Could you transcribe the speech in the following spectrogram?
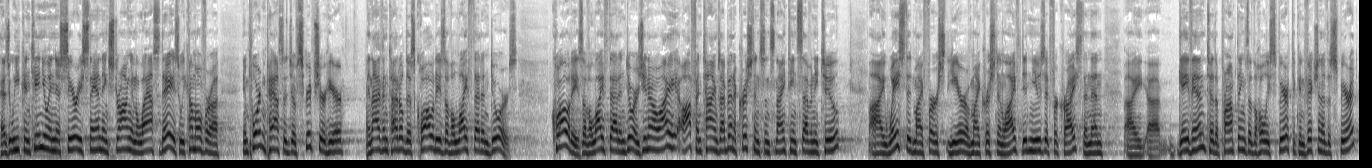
As we continue in this series, Standing Strong in the Last Days, we come over a important passage of scripture here, and I've entitled this Qualities of a Life That Endures. Qualities of a life that endures. You know, I oftentimes, I've been a Christian since 1972. I wasted my first year of my Christian life, didn't use it for Christ, and then I uh, gave in to the promptings of the Holy Spirit, the conviction of the Spirit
